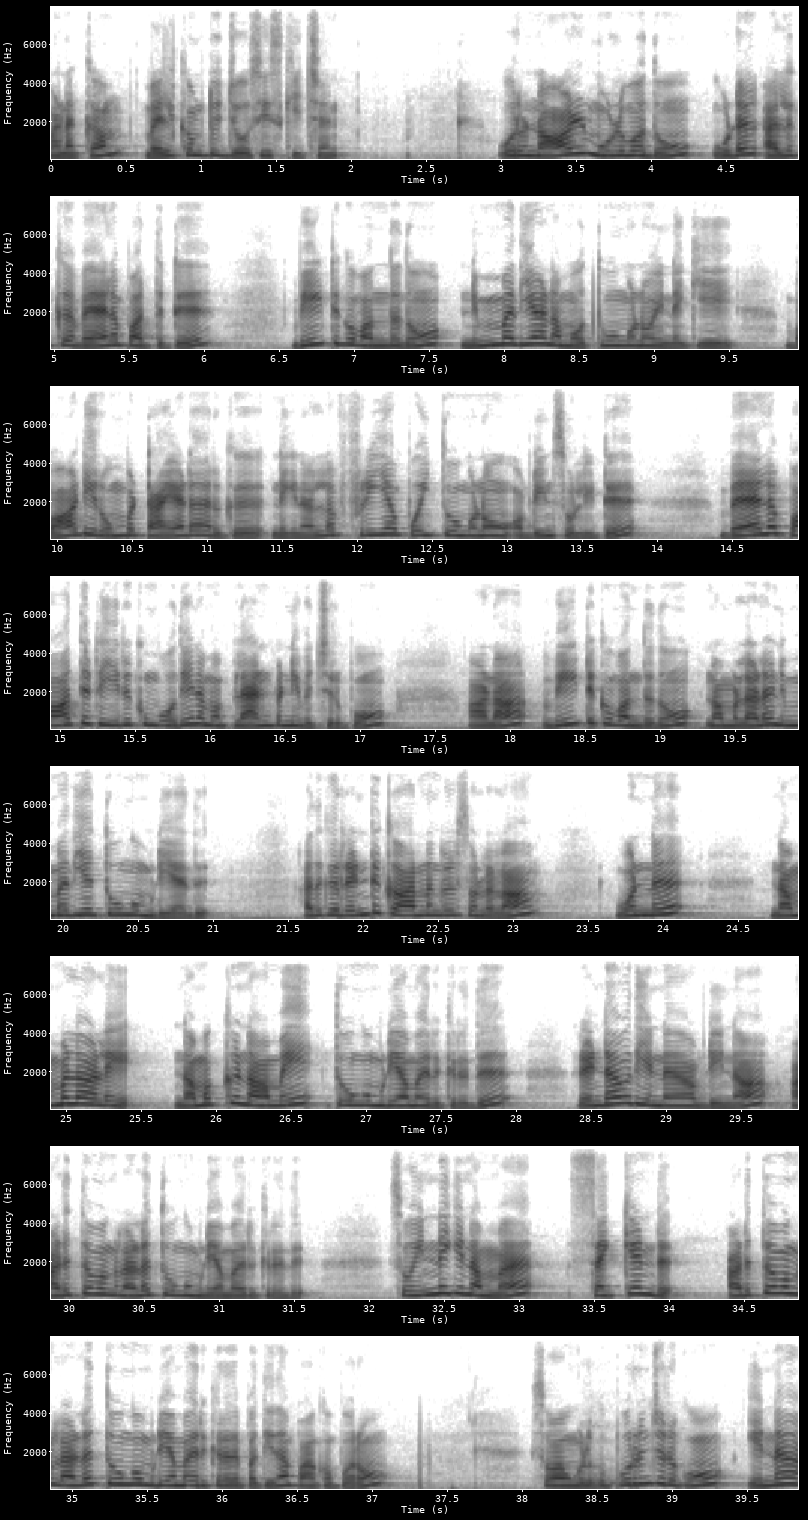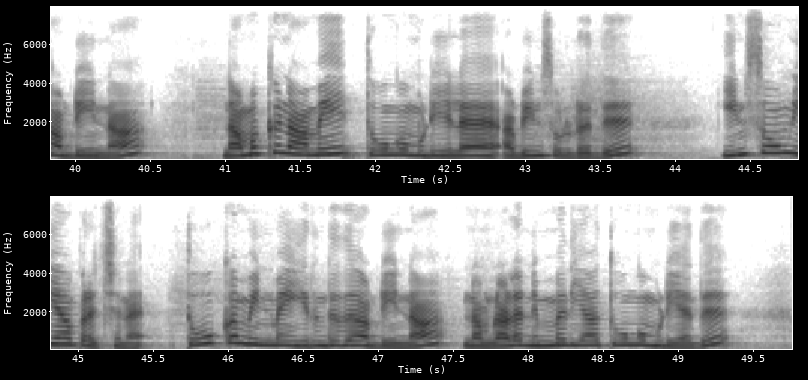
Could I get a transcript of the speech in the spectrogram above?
வணக்கம். Welcome to Josie's kitchen ஒரு நாள் முழுவதும் உடல் அழுக்க வேலை பார்த்துட்டு வீட்டுக்கு வந்ததும் நிம்மதியாக நம்ம தூங்கணும் இன்றைக்கி பாடி ரொம்ப டயர்டாக இருக்குது இன்னைக்கு நல்லா ஃப்ரீயாக போய் தூங்கணும் அப்படின்னு சொல்லிட்டு வேலை பார்த்துட்டு இருக்கும்போதே நம்ம பிளான் பண்ணி வச்சுருப்போம். ஆனால் வீட்டுக்கு வந்ததும் நம்மளால் நிம்மதியாக தூங்க முடியாது. அதுக்கு ரெண்டு காரணங்கள் சொல்லலாம். ஒன்று நம்மளாலே நமக்கு நாமே தூங்க முடியாமல் இருக்கிறது. ரெண்டாவது என்ன அப்படின்னா அடுத்தவங்களால் தூங்க முடியாமல் இருக்கிறது. ஸோ இன்றைக்கி நம்ம செகண்டு அடுத்தவங்களால் தூங்க முடியாமல் இருக்கிறத பற்றி தான் பார்க்க போகிறோம் ஸோ அவங்களுக்கு புரிஞ்சிருக்கும் என்ன அப்படின்னா நமக்கு நாமே தூங்க முடியல அப்படின்னு சொல்கிறது இன்சோம்னியா பிரச்சனை. தூக்கமின்மை இருந்தது அப்படின்னா நம்மளால் நிம்மதியாக தூங்க முடியாது.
